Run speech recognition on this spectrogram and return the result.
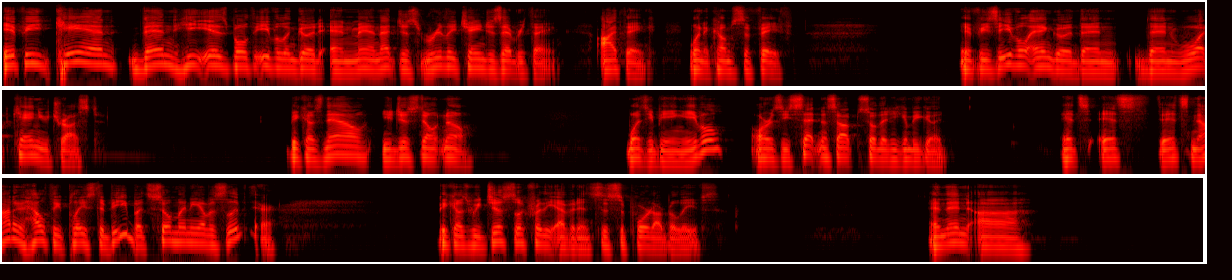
If he can, then he is both evil and good. And man, that just really changes everything, I think, when it comes to faith. If he's evil and good, then then what can you trust? Because now you just don't know. Was he being evil or is he setting us up so that he can be good? It's it's it's not a healthy place to be, but so many of us live there. Because we just look for the evidence to support our beliefs. And then uh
